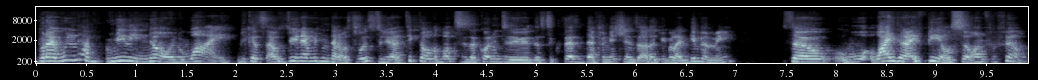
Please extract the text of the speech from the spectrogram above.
But I wouldn't have really known why, because I was doing everything that I was supposed to do. I ticked all the boxes according to the success definitions that other people had given me. So wh- why did I feel so unfulfilled?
